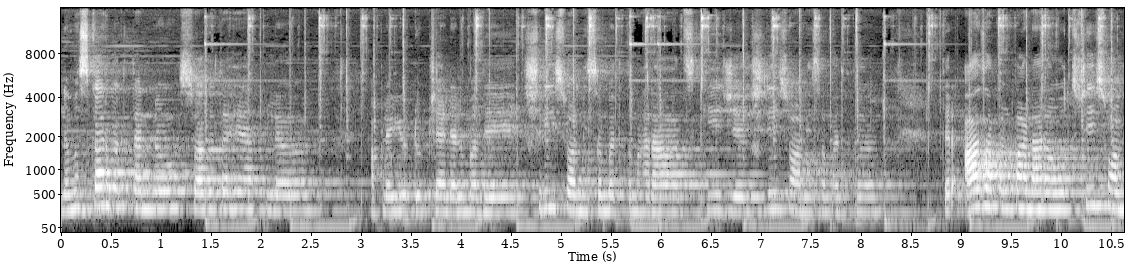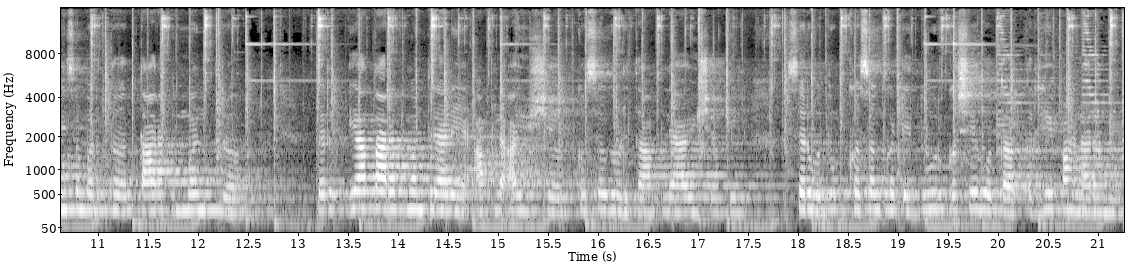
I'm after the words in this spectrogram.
नमस्कार भक्तांनो स्वागत आहे आपलं आपल्या यूट्यूब चॅनलमध्ये श्री स्वामी समर्थ महाराज की जय श्री स्वामी समर्थ. तर आज आपण पाहणार आहोत श्री स्वामी समर्थ तारक मंत्र. तर या तारक मंत्राने आपलं आयुष्य कसं घडतं आपल्या आयुष्यातील सर्व दुःख संकटे दूर कसे होतात तर हे पाहणार आहोत.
